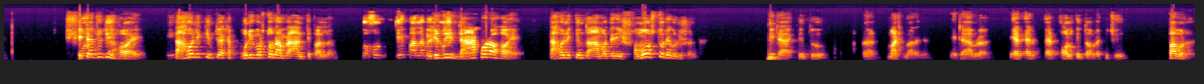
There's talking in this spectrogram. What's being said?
সেটা যদি হয় তাহলে কিন্তু একটা পরিবর্তন আমরা আনতে পারলাম। তখন যে পার্লামেন্ট যদি না করা হয় তাহলে কিন্তু আমাদের এই সমস্ত রেভলিউশন এটা কিন্তু আপনার মাঠে মারা যাবে। এটা আমরা এর এর- এর ফল কিন্তু আমরা কিছুই পাবো না।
